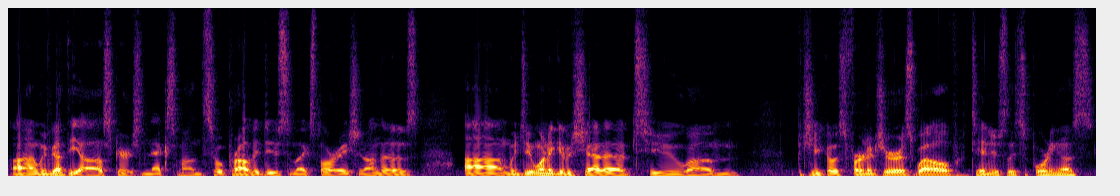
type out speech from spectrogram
Uh, we've got the Oscars next month, so we'll probably do some exploration on those. Um, we do want to give a shout out to um, Pachico's Furniture as well for continuously supporting us.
